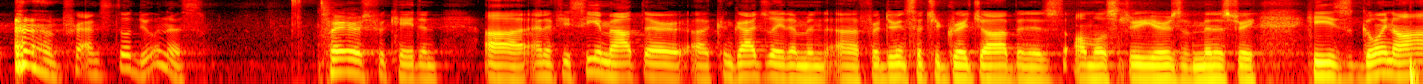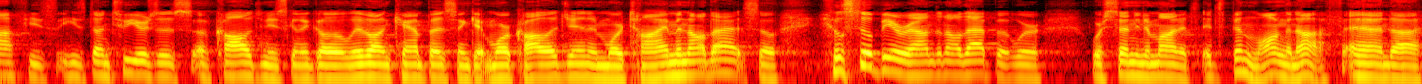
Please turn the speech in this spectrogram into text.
I'm still doing this prayers for Caden. Uh, and if you see him out there, uh, congratulate him and, uh, for doing such a great job in his almost three years of ministry. He's going off. He's, he's done two years of college and he's going to go live on campus and get more college in and more time and all that. So he'll still be around and all that, but we're, we're sending him on. It's, it's been long enough. And uh,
